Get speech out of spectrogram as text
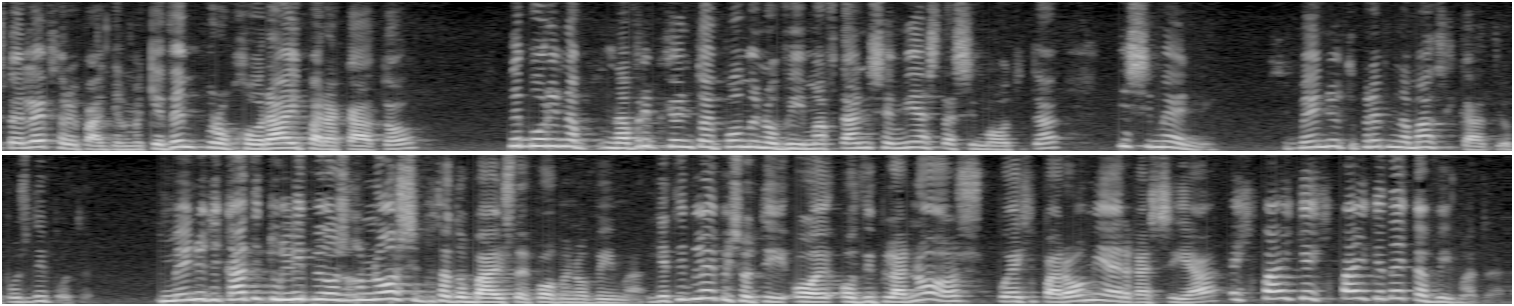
στο ελεύθερο επάγγελμα και δεν προχωράει παρακάτω, δεν μπορεί να, να βρει ποιο είναι το επόμενο βήμα, φτάνει σε μία στασιμότητα, τι σημαίνει; Σημαίνει ότι πρέπει να μάθει κάτι, οπωσδήποτε. Σημαίνει ότι κάτι του λείπει ως γνώση που θα τον πάει στο επόμενο βήμα. Γιατί βλέπεις ότι ο, ο διπλανός που έχει παρόμοια εργασία, έχει πάει και έχει πάει και δέκα βήματα.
